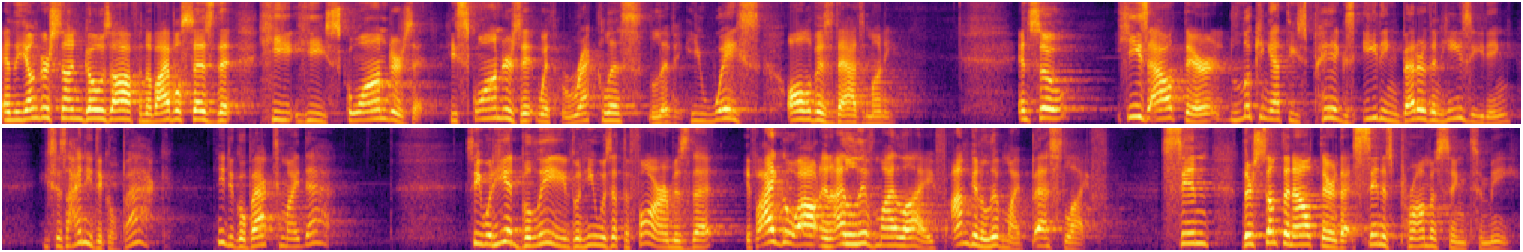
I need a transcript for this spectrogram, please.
And the younger son goes off, and the Bible says that he, he squanders it. He squanders it with reckless living. He wastes all of his dad's money. And so he's out there looking at these pigs eating better than he's eating. He says, I need to go back. I need to go back to my dad. See, what he had believed when he was at the farm is that if I go out and I live my life, I'm going to live my best life. Sin, there's something out there that sin is promising to me.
